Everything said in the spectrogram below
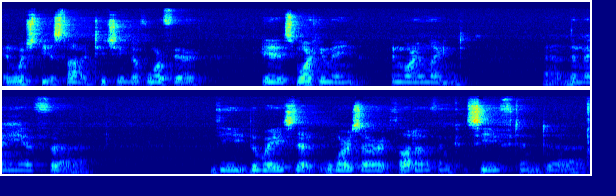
in which the Islamic teaching of warfare is more humane and more enlightened uh, than many of uh, the the ways that wars are thought of and conceived and uh,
